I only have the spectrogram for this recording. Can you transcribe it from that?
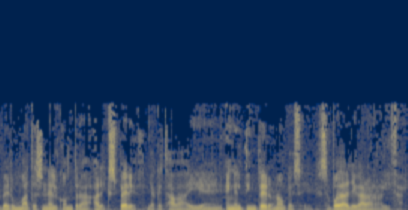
ver, un Matt Snell contra Alex Pérez, ya que estaba ahí en, el tintero, ¿no? Que se pueda llegar a realizar.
